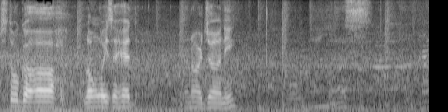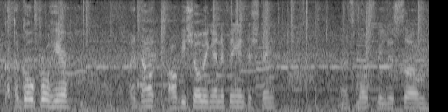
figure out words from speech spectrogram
still got a long ways ahead in our journey. Yes. got the GoPro here. I doubt I'll be showing anything interesting. It's mostly just some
